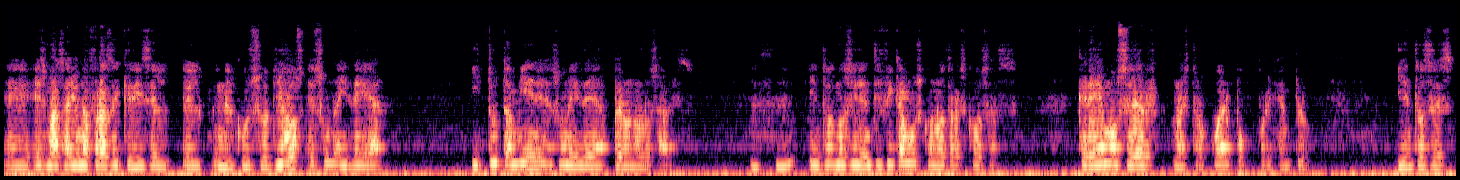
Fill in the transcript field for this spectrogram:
Eh, es más, hay una frase que dice en el curso, Dios es una idea y tú también eres una idea, pero no lo sabes. Y entonces nos identificamos con otras cosas. Creemos ser nuestro cuerpo, por ejemplo, y entonces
